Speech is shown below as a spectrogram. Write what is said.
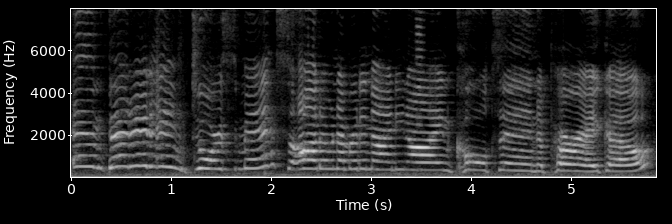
Embedded endorsements, auto number to 99, Colton Parayko.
